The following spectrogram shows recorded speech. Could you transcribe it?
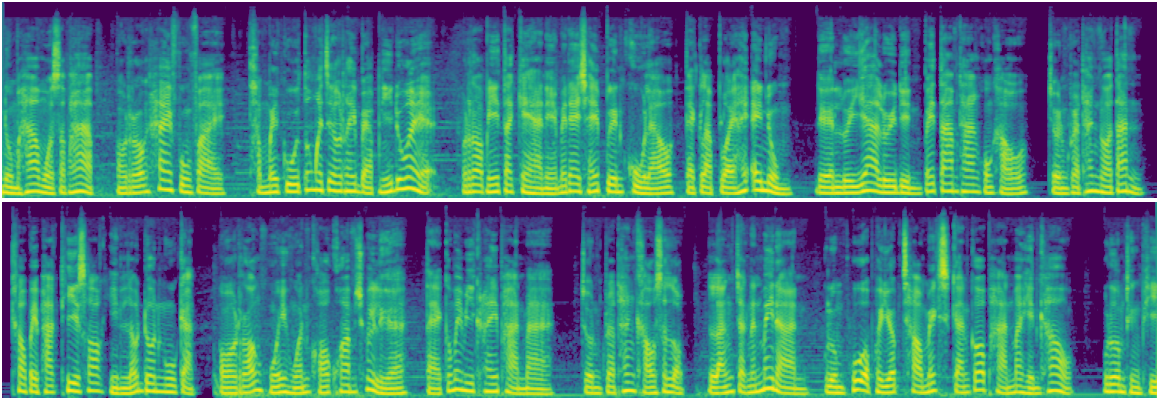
หนุ่มห้าวหมดสภาพร้องไห้ฟูมฟายทำไมกูต้องมาเจออะไรแบบนี้ด้วย รอบนี้ตาแก่เนี่ยไม่ได้ใช้ปืนขู่แล้ว แต่กลับปล่อยให้ไอ้หนุ่ม เดินลุยหญ้าลุยดินไปตามทางของเขา จนกระทั่งนอตันเข้าไปพักที่ซอกหินแล้วโดนงูกัดโอร้องหวยหวนขอความช่วยเหลือ แต่ก็ไม่มีใครผ่านมา จนกระทั่งเขาสลบ หลังจากนั้นไม่นาน กลุ่มผู้อพยพชาวเม็กซิกันก็ผ่านมาเห็นเข้า รวมถึงพี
